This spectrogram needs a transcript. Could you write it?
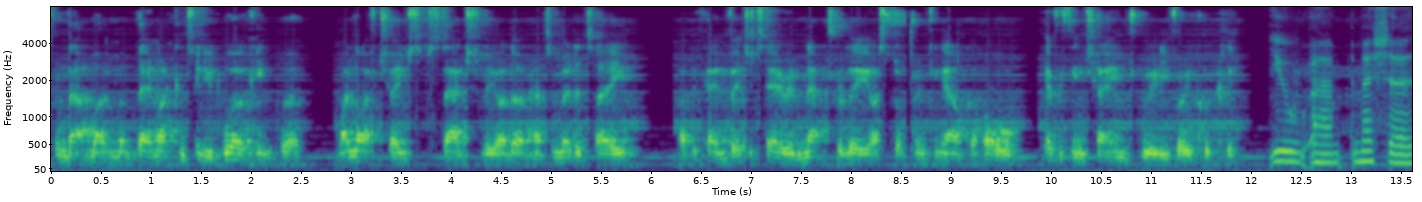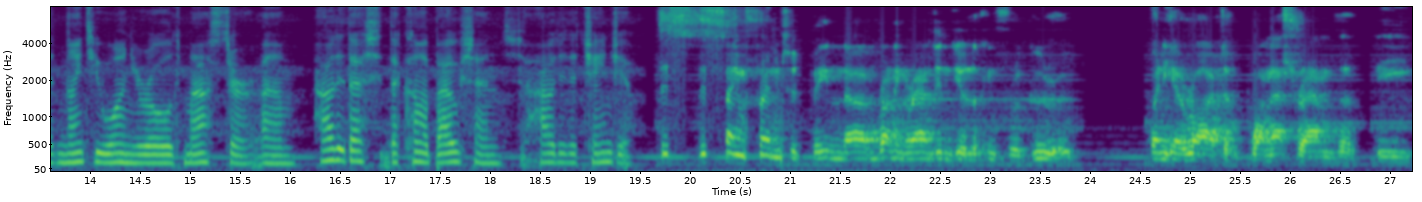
From that moment, then I continued working, but my life changed substantially. I learned how to meditate. I became vegetarian naturally. I stopped drinking alcohol. Everything changed really very quickly. You um, met a 91 year old master. Um, how did that, that come about and how did it change you? This this same friend had been um, running around India looking for a guru. When he arrived at one ashram, that the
